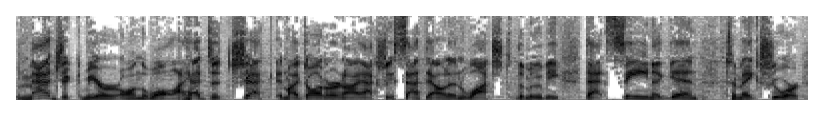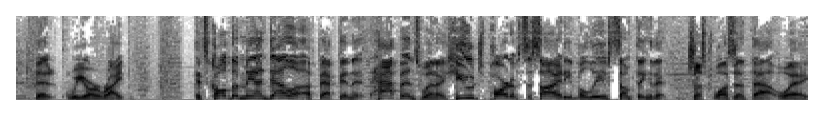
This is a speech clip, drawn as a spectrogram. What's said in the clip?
Magic mirror on the wall. I had to check, and my daughter and I actually sat down and watched the movie, that scene again, to make sure that we are right. It's called the Mandela effect, and it happens when a huge part of society believes something that just wasn't that way.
